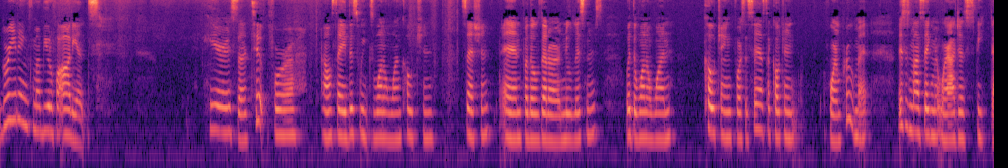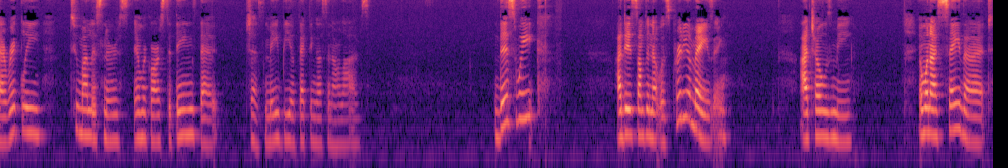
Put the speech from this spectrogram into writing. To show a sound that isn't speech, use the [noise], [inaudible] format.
Greetings, my beautiful audience. Here's a tip for, I'll say, this week's one on one coaching session. And for those that are new listeners, with the one on one coaching for success or coaching for improvement, this is my segment where I just speak directly to my listeners in regards to things that just may be affecting us in our lives. This week, I did something that was pretty amazing. I chose me. And when I say that,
